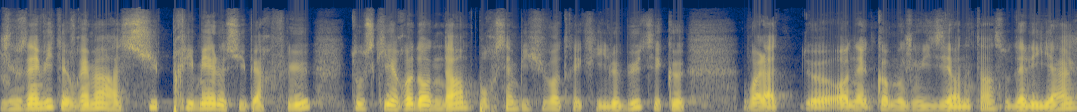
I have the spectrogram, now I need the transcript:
je vous invite vraiment à supprimer le superflu, tout ce qui est redondant pour simplifier votre écrit. Le but, c'est que, voilà, euh, comme je vous disais, on a tendance au délayage,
